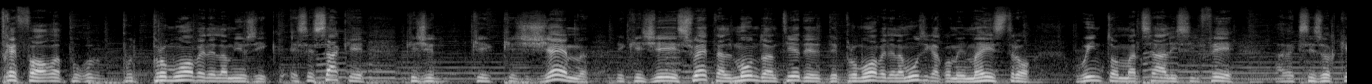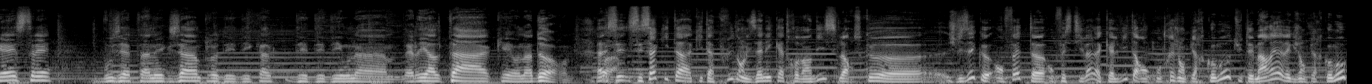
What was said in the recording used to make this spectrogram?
très fort pour, pour promouvoir la musique. Et c'est ça que, que je- que- que j'aime et que je souhaite al mondo entier de promuovere la musica come il maestro Winton Marsalis il fait avec ses orchestres. Vous êtes un exemple una realtà qu'on adore. Euh, Voilà. C'est ça qui t'a plu dans les années 90 lorsque euh, je disais que en fait euh, en festival à Calvi t'as rencontré Jean-Pierre Como, tu t'es marré avec Jean-Pierre Como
